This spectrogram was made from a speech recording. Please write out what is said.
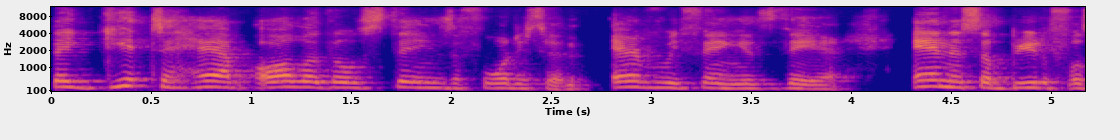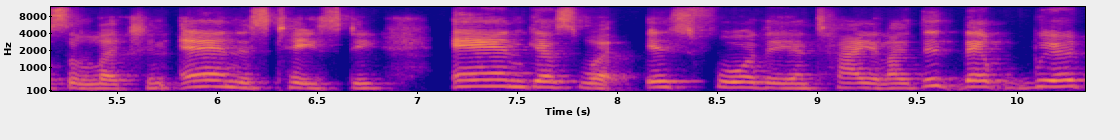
they get to have all of those things afforded to them. Everything is there. And it's a beautiful selection and it's tasty. And guess what? It's for their entire life. That, we're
